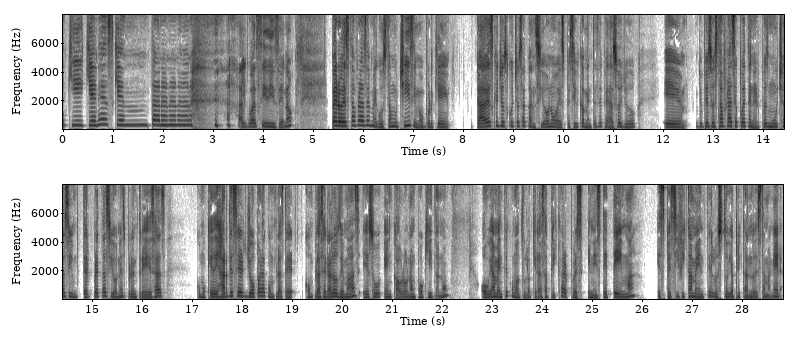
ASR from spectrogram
aquí quién es quién. Algo así dice, ¿no? Pero esta frase me gusta muchísimo porque cada vez que yo escucho esa canción o específicamente ese pedazo, yo, eh, yo pienso, esta frase puede tener pues muchas interpretaciones, pero entre esas, como que dejar de ser yo para complacer, complacer a los demás, eso encabrona un poquito, ¿no? Obviamente como tú lo quieras aplicar, pues en este tema específicamente lo estoy aplicando de esta manera.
